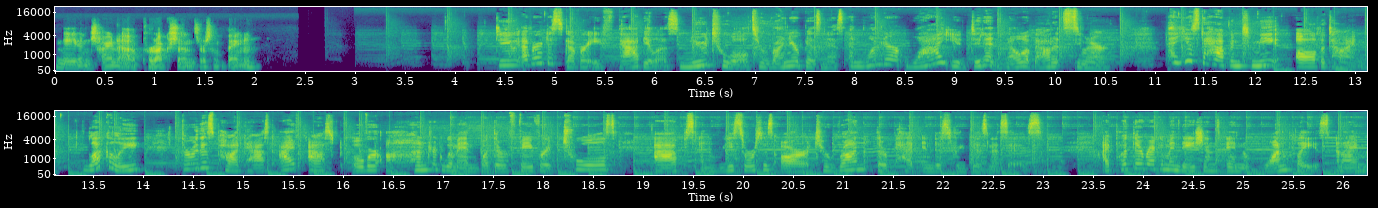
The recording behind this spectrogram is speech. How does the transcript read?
made in china productions or something do you ever discover a fabulous new tool to run your business and wonder why you didn't know about it sooner that used to happen to me all the time. Luckily, through this podcast, I've asked over a hundred women what their favorite tools, apps, and resources are to run their pet industry businesses. I put their recommendations in one place, and I'm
